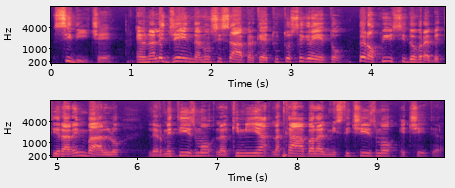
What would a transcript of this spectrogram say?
si dice, è una leggenda, non si sa perché è tutto segreto, però qui si dovrebbe tirare in ballo l'ermetismo, l'alchimia, la cabala, il misticismo, eccetera.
